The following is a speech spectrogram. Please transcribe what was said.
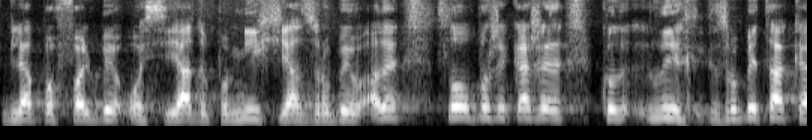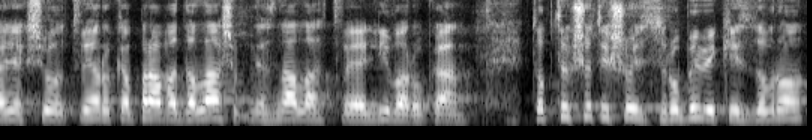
для похвальби, ось я допоміг, я зробив. Але слово Боже каже, коли зроби так, якщо твоя рука права дала, щоб не знала твоя ліва рука. Тобто, якщо ти щось зробив, якесь добро,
